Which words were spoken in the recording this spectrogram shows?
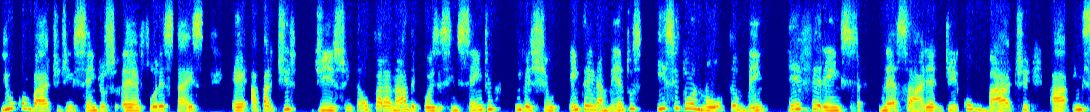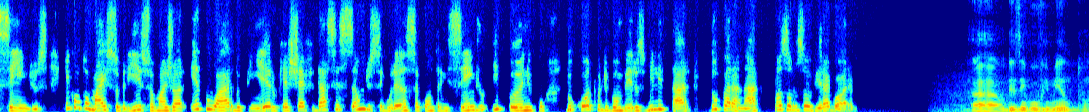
e o combate de incêndios é, florestais é, a partir disso. Então, o Paraná, depois desse incêndio, investiu em treinamentos e se tornou também referência nessa área de combate a incêndios. Quem contou mais sobre isso é o Major Eduardo Pinheiro, que é chefe da seção de segurança contra incêndio e pânico do Corpo de Bombeiros Militar do Paraná. Nós vamos ouvir agora. Ah, o desenvolvimento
